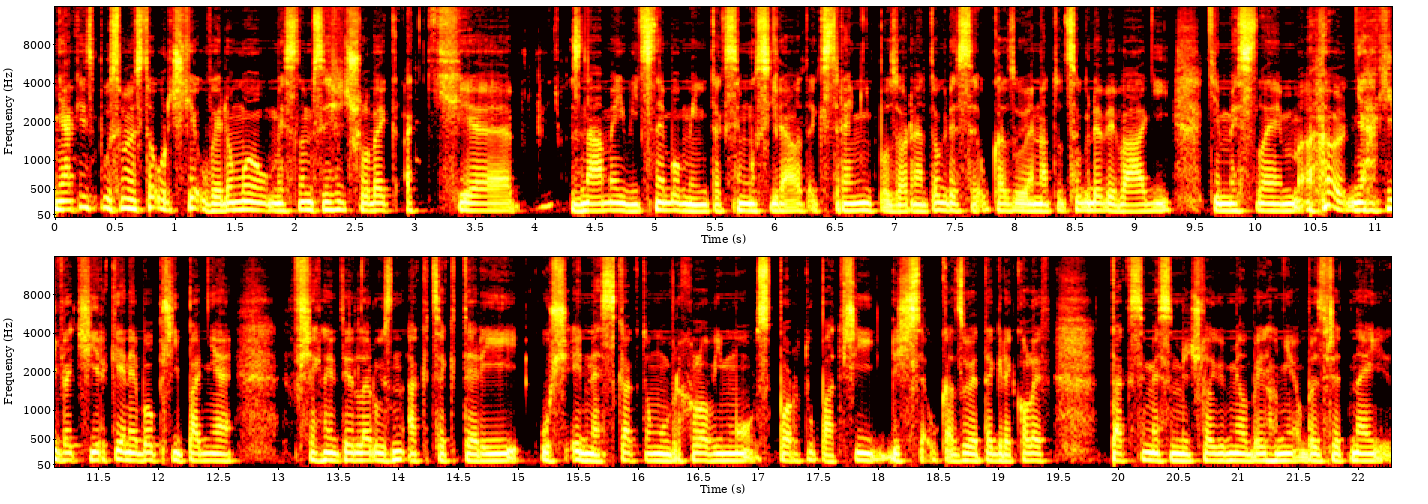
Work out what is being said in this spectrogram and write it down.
nějakým způsobem si to určitě uvědomuju. Myslím si, že člověk, ať je známý víc nebo méně, tak si musí dávat extrémní pozor na to, kde se ukazuje, na to, co kde vyvádí. Tím myslím nějaký večírky nebo případně všechny tyhle různé akce, které už i dneska k tomu vrcholovému sportu patří, když se ukazujete kdekoliv, tak si myslím, že člověk by měl být hodně obezřetný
